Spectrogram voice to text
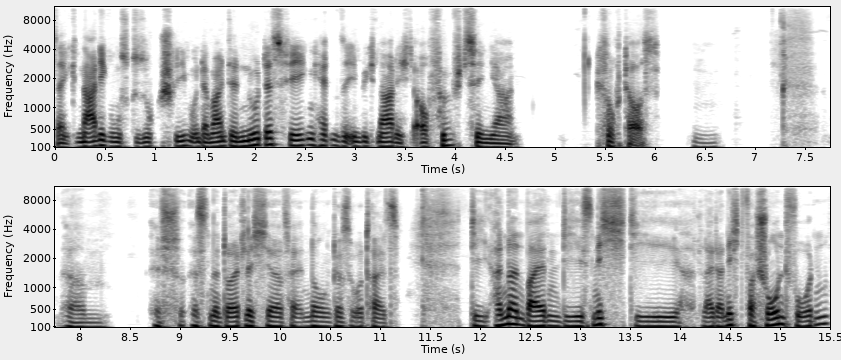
sein Gnadigungsgesuch geschrieben und er meinte, nur deswegen hätten sie ihn begnadigt, auf 15 Jahren. Zuchthaus. Hm. Ähm, ist, ist eine deutliche Veränderung des Urteils. Die anderen beiden, die es nicht, die leider nicht verschont wurden,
